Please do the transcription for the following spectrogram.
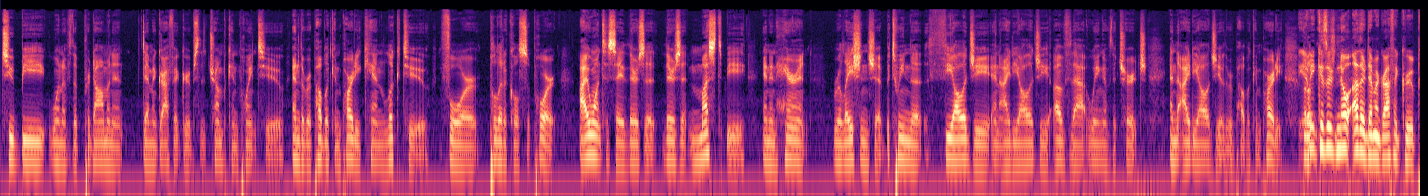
to be one of the predominant demographic groups that Trump can point to and the Republican Party can look to for political support. I want to say there's a there's a must be an inherent relationship between the theology and ideology of that wing of the church and the ideology of the Republican Party. But I mean, because there's no other demographic group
